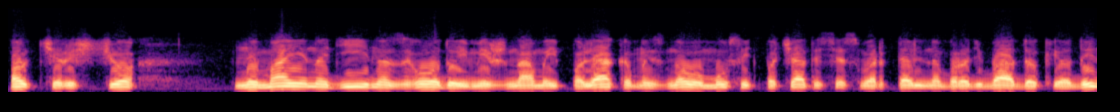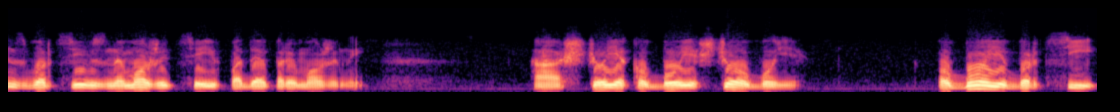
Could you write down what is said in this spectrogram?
От через що немає надії на згоду, і між нами і поляками знову мусить початися смертельна боротьба, доки один з борців знеможеться і впаде переможений. А що як обоє, що обоє? Обоє борці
